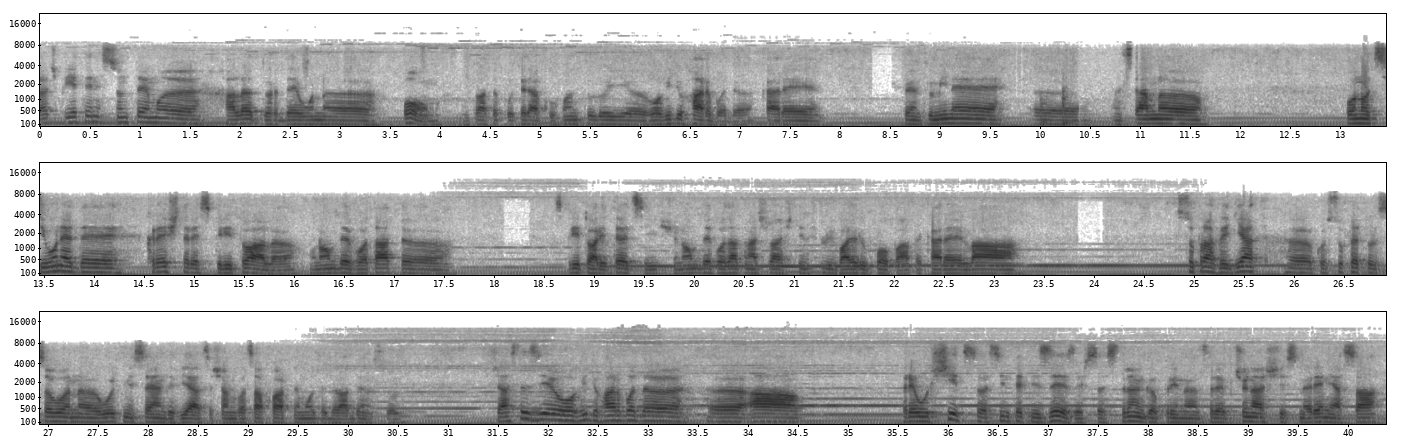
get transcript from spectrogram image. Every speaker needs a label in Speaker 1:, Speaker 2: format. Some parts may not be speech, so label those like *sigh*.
Speaker 1: Dragi prieteni, suntem uh, alături de un uh, om în toată puterea cuvântului, uh, Ovidiu Harbădă, care pentru mine uh, înseamnă o noțiune de creștere spirituală, un om devotat uh, spiritualității și un om devotat în același timp și lui Valeriu Popa, pe care l-a supravegheat uh, cu sufletul său în uh, ultimii săi ani de viață și a învățat foarte multe de la dânsul. Și astăzi Ovidiu Harbădă uh, a reușit să sintetizeze și să strângă prin înțelepciunea și smerenia sa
